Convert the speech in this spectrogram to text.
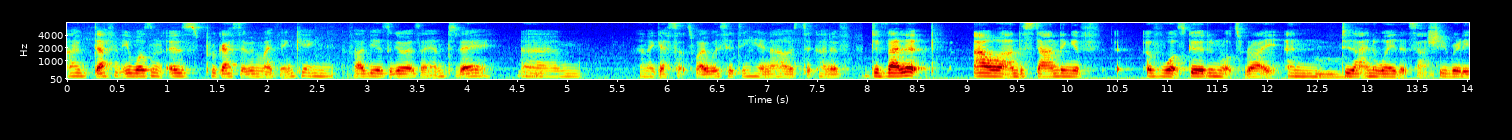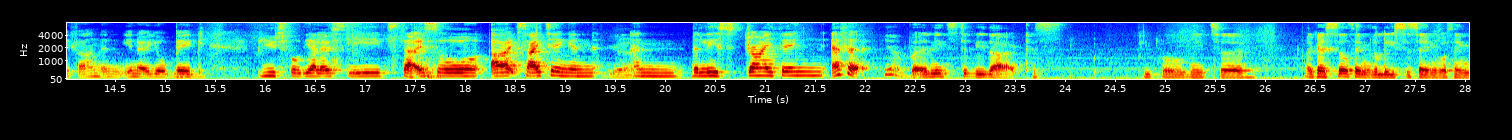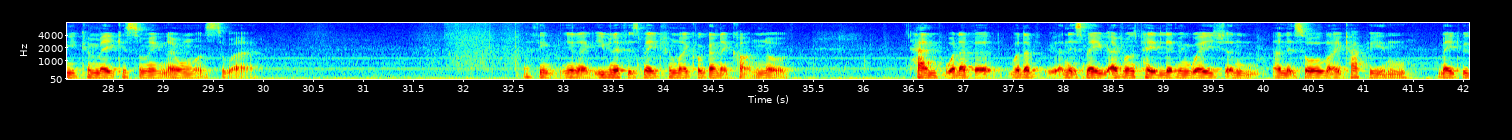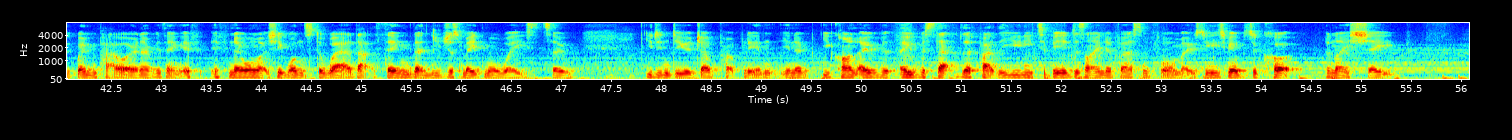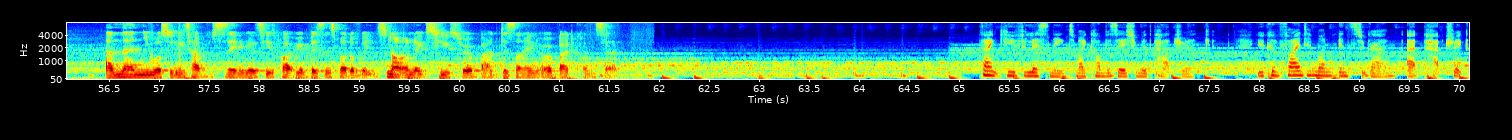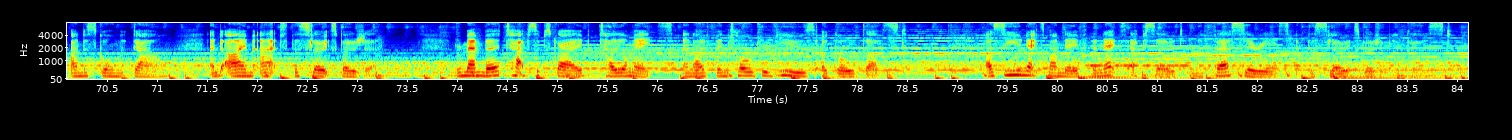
I definitely wasn't as progressive in my thinking five years ago as I am today. Um, and I guess that's why we're sitting here now is to kind of develop our understanding of of what's good and what's right and mm. do that in a way that's actually really fun and you know your big mm. beautiful yellow sleeves that I saw are exciting and yeah. and the least dry thing ever. Yeah, but it needs to be that because people need to like I still think the least sustainable thing you can make is something no one wants to wear. I think you know even if it's made from like organic cotton or hemp, whatever, whatever, and it's made everyone's paid living wage and and it's all like happy and made with wind power and everything. If if no one actually wants to wear that thing, then you just made more waste. So you didn't do your job properly and you know you can't over overstep the fact that you need to be a designer first and foremost you need to be able to cut a nice shape and then you also need to have sustainability as part of your business model but it's not an excuse for a bad design or a bad concept thank you for listening to my conversation with patrick. You can find him on instagram at patrick underscore mcdowell and i'm at the slow exposure. Remember tap subscribe tell your mates and i've been told reviews are gold dust. I'll see you next Monday for the next episode in the first series of the Slow Exposure podcast.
